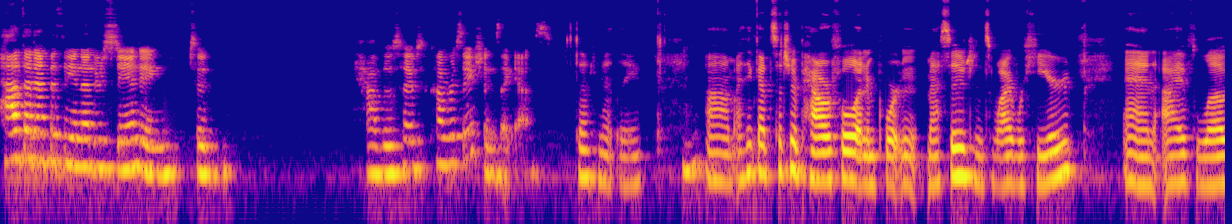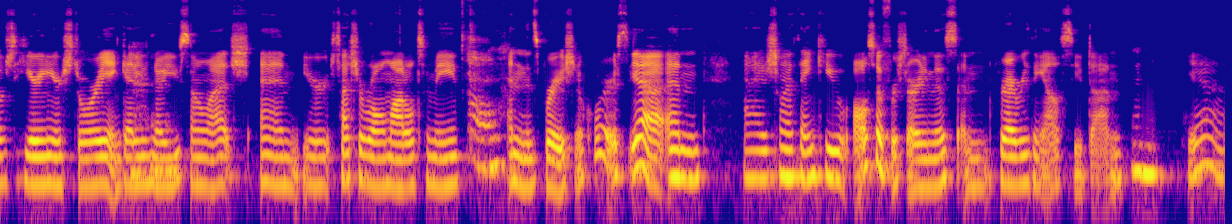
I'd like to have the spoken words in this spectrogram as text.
have that empathy and understanding to have those types of conversations. I guess. Definitely. Mhm. Um, I think that's such a powerful and important message. and It's why we're here. And I've loved hearing your story and getting to know you so much. And you're such a role model to me Oh, and an inspiration, of course. Yeah. And and I just want to thank you also for starting this and for everything else you've done. Mhm. Yeah.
